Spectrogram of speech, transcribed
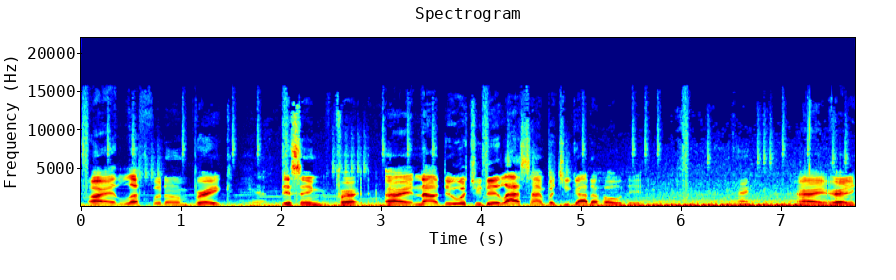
All right, left foot on brake. Yep. This in front. All right, now do what you did last time, but you gotta hold it. Okay. All right, ready?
